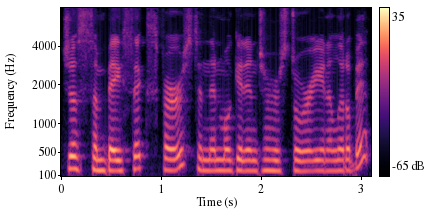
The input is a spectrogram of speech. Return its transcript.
just some basics first, and then we'll get into her story story in a little bit?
